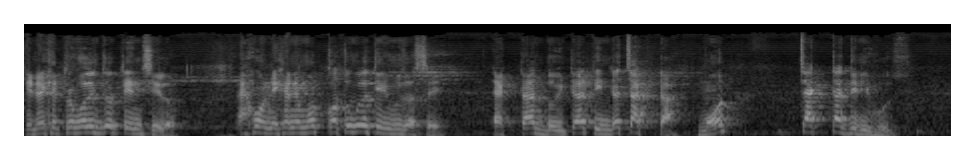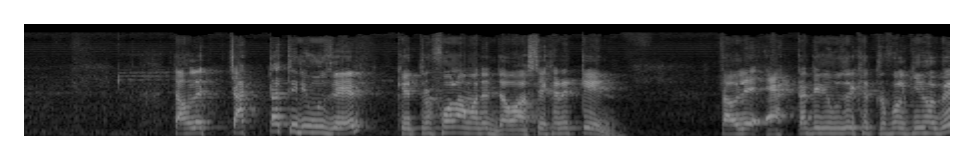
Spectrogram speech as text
এটার ক্ষেত্রফলই তো টেন ছিল। এখন এখানে মোট কতগুলো ত্রিভুজ আছে? একটা, দুইটা, তিনটা, চারটা, মোট চারটা ত্রিভুজ। তাহলে চারটা ত্রিভুজের ক্ষেত্রফল আমাদের দেওয়া আছে এখানে টেন তাহলে একটা ত্রিভুজের ক্ষেত্রফল কি হবে?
